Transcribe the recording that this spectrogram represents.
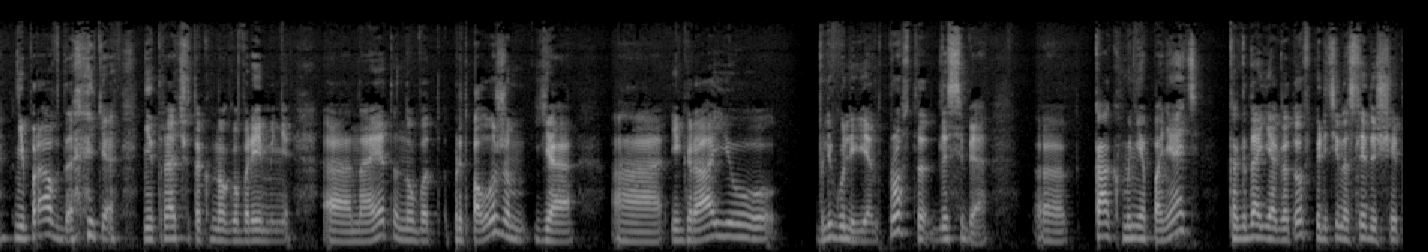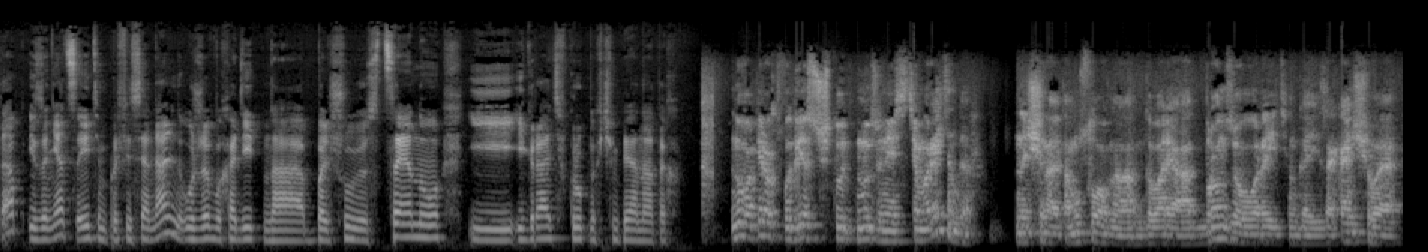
неправда, я не трачу так много времени э, на это, но вот, предположим, я а, играю в Лигу Легенд просто для себя. А, как мне понять, когда я готов перейти на следующий этап и заняться этим профессионально, уже выходить на большую сцену и играть в крупных чемпионатах? Ну, во-первых, в игре существует внутренняя система рейтинга, начиная там условно говоря от бронзового рейтинга и заканчивая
